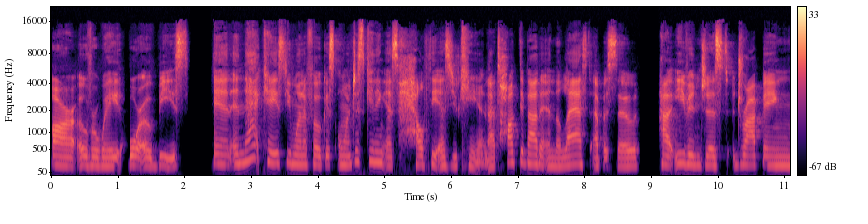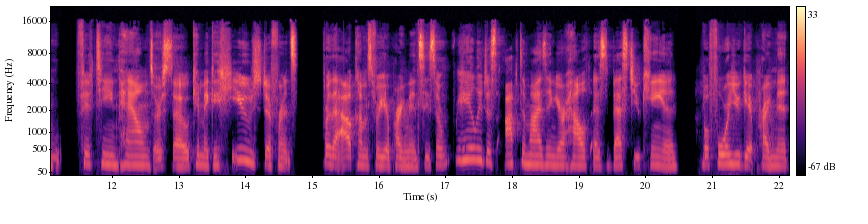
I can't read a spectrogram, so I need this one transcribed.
are overweight or obese. And in that case, you want to focus on just getting as healthy as you can. I talked about it in the last episode how even just dropping 15 pounds or so can make a huge difference for the outcomes for your pregnancy. So, really just optimizing your health as best you can before you get pregnant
